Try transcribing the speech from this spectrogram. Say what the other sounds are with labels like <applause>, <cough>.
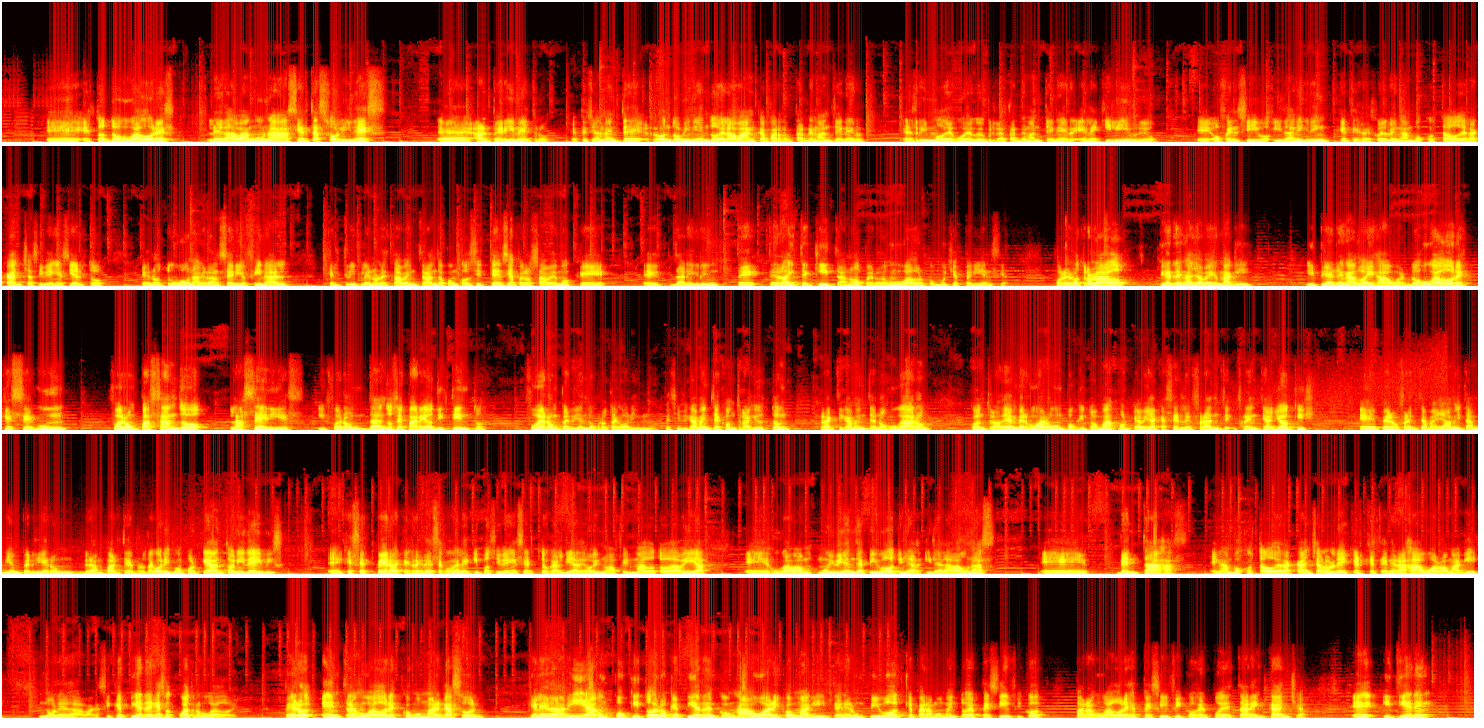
Eh, estos dos jugadores le daban una cierta solidez eh, al perímetro, especialmente Rondo viniendo de la banca para tratar de mantener el ritmo de juego y tratar de mantener el equilibrio eh, ofensivo. Y Danny Green, que te resuelve en ambos costados de la cancha, si bien es cierto que no tuvo una gran serie final, el triple no le estaba entrando con consistencia, pero sabemos que eh, Danny Green te, da y te quita, ¿no? Pero es un jugador con mucha experiencia. Por el otro lado, pierden a Javier McGee y pierden a Dwight Howard, dos jugadores que según fueron pasando las series y fueron dándose pareos distintos, fueron perdiendo protagonismo. Específicamente contra Houston prácticamente no jugaron, contra Denver jugaron un poquito más porque había que hacerle frente, frente a Jokic, eh, pero frente a Miami también perdieron gran parte del protagonismo porque Anthony Davis eh, que se espera que regrese con el equipo, si bien es cierto que al día de hoy no ha firmado todavía, eh, jugaba muy bien de pivot y le, daba unas eh, ventajas en ambos costados de la cancha a los Lakers que tener a Howard o a McGee no le daban. Así que pierden esos cuatro jugadores. Pero entran jugadores como Marc Gasol, que le daría un poquito de lo que pierden con Howard y con McGee, tener un pivot que para momentos específicos, para jugadores específicos, él puede estar en cancha. y tienen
